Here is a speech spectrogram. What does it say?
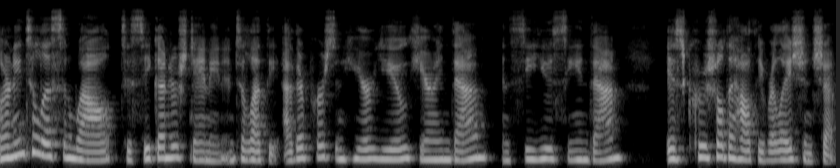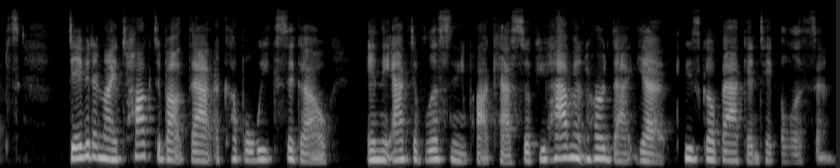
Learning to listen well, to seek understanding, and to let the other person hear you hearing them and see you seeing them is crucial to healthy relationships. David and I talked about that a couple weeks ago in the active listening podcast. So if you haven't heard that yet, please go back and take a listen.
